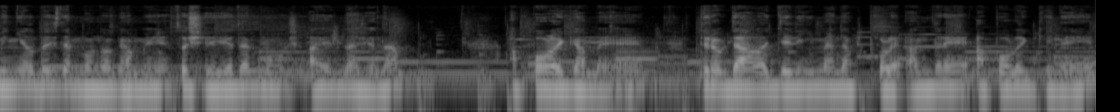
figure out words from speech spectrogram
Zmínil bych zde monogamy, což je jeden muž a jedna žena, a polygamy, kterou dále dělíme na polyandrii a polygyny.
